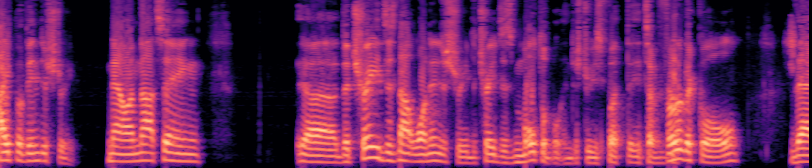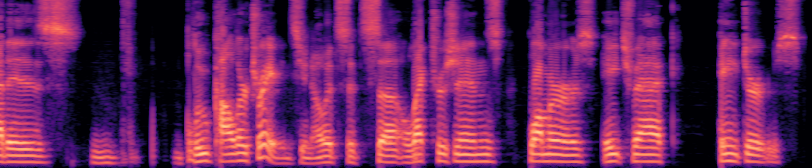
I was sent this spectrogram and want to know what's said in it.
type of industry now i'm not saying uh, the trades is not one industry the trades is multiple industries but it's a vertical that is blue collar trades you know it's it's uh, electricians plumbers, HVAC, painters,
